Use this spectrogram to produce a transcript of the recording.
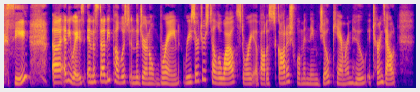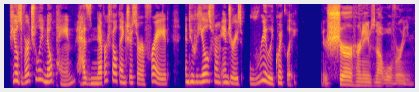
See? Uh, anyways, in a study published in the journal Brain, researchers tell a wild story about a Scottish woman named Jo Cameron who, it turns out, feels virtually no pain, has never felt anxious or afraid, and who heals from injuries really quickly. You're sure her name's not Wolverine?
